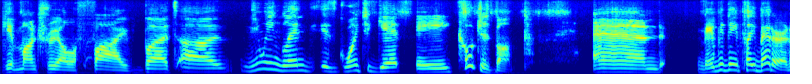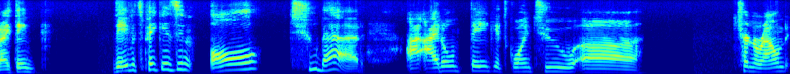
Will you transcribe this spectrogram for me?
give Montreal a five. But uh, New England is going to get a coach's bump, and maybe they play better. And I think David's pick isn't all too bad. I, I don't think it's going to uh, turn around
